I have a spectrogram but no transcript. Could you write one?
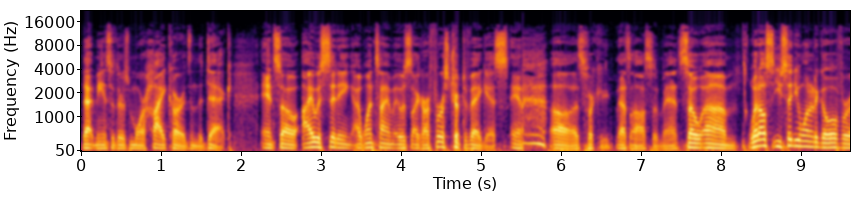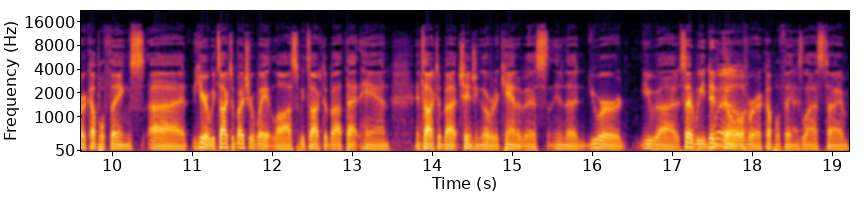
that means that there's more high cards in the deck. And so I was sitting at one time. It was like our first trip to Vegas, and oh, that's fucking that's awesome, man. So, um, what else? You said you wanted to go over a couple things. Uh, here we talked about your weight loss. We talked about that hand, and talked about changing over to cannabis. And then you were you uh, said we did go Well, over a couple things last time.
